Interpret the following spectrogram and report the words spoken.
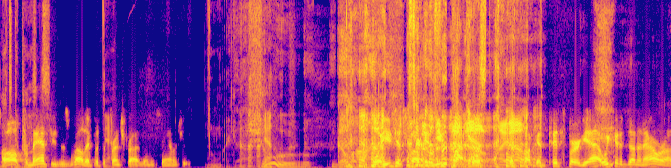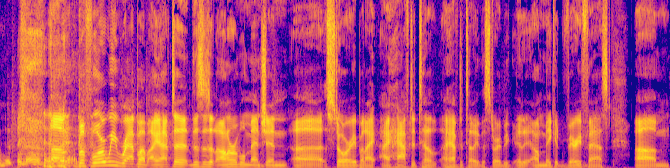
lots Oh, of good places. Primanti's as well. They put the Yeah. French fries on the sandwiches. Oh my gosh. Ooh, go on. Boy, you just fucking into you food podcast. the- I the know. fucking Pittsburgh. Yeah, we could have done an hour on this alone. Uh, before we wrap up, I have to. This is an honorable mention uh, story, but I, I have to tell. I have to tell you the story. I'll make it very fast. Um,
